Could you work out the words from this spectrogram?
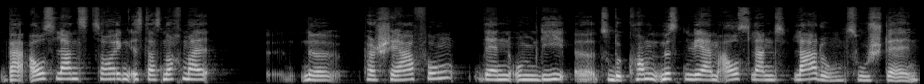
bei Auslandszeugen ist das nochmal eine Verschärfung, denn um die äh, zu bekommen, müssten wir im Ausland Ladungen zustellen.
